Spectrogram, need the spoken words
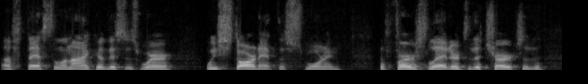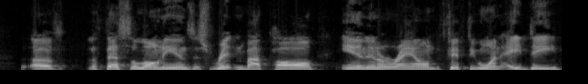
of Thessalonica. This is where we start at this morning. The first letter to the church of the, of the Thessalonians is written by Paul in and around 51 AD.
